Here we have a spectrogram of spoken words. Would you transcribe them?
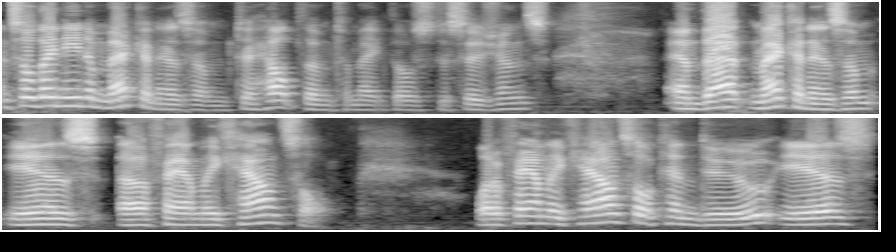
And so they need a mechanism to help them to make those decisions. And that mechanism is a family council. What a family council can do is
